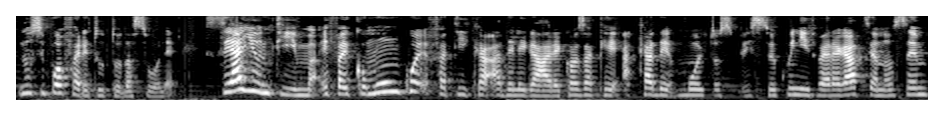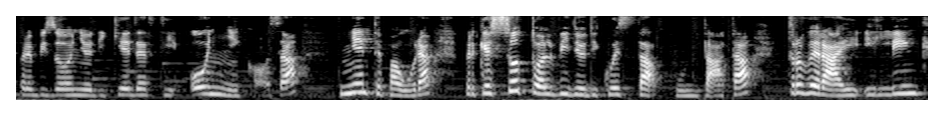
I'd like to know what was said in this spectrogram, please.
non si può fare tutto da sole. Se hai un team e fai comunque fatica a delegare, cosa che accade molto spesso e quindi i tuoi ragazzi hanno sempre bisogno di chiederti ogni cosa, niente paura perché sotto al video di questa puntata troverai il link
